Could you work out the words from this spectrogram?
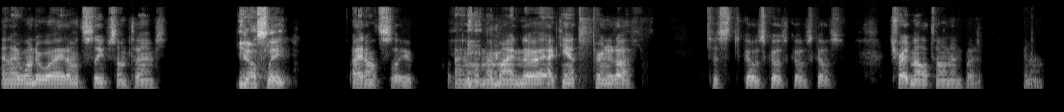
and I wonder why I don't sleep sometimes. You don't sleep. I don't sleep. I don't. my mind, I can't turn it off. Just goes, goes, goes, goes. Tried melatonin, but you know.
